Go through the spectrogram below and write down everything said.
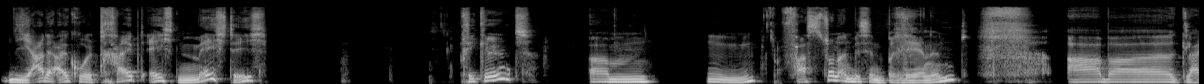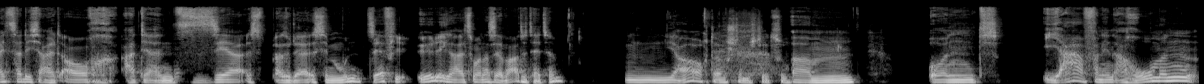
ja, der Alkohol treibt echt mächtig, prickelnd, ähm, mhm. fast schon ein bisschen brennend aber gleichzeitig halt auch hat er ein sehr, also der ist im Mund sehr viel öliger, als man das erwartet hätte. Mm, ja, auch da stimme ich dir zu. Ähm, und ja, von den Aromen,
